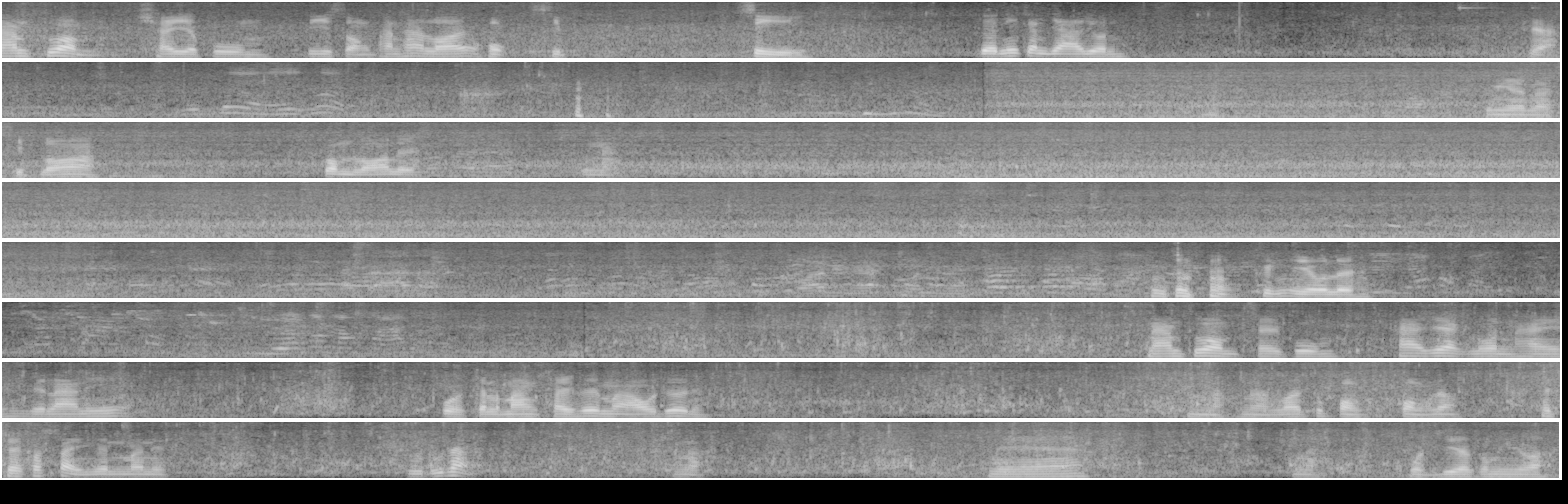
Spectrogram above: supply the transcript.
น้ำท่วมชัยภูมิปี 2564 เดือนนี้กันยายนเพียเป็นไงล่ะสิบล้อก้มล้อเลยคุณนะ ครึ่งเอวเลยน้ำท่วมชัยภูมิห้าแยกนนทไฮเวลานี้ปวดกระมังใครเพื่อมาเอาด้วยเนี่ยนะนะร้อยตุ๊กป่องป่องแล้วไม่ใช่เขาใส่เงินมาเนี่ยดูดูน่ะน่ะแหน่น่ะขวดเบียร์ก็มีวะ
